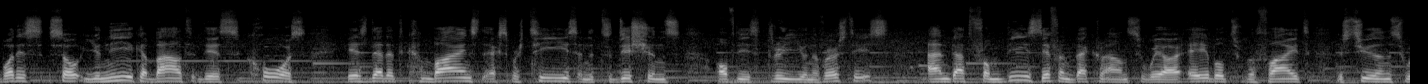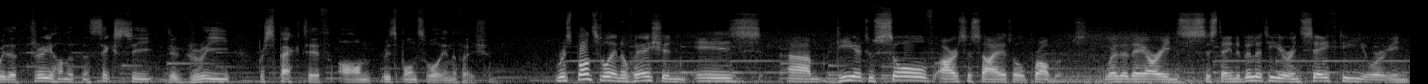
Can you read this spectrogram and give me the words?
What is so unique about this course is that it combines the expertise and the traditions of these three universities and that from these different backgrounds we are able to provide the students with a 360 degree perspective on responsible innovation. Responsible innovation is um, geared to solve our societal problems, whether they are in sustainability or in safety or in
